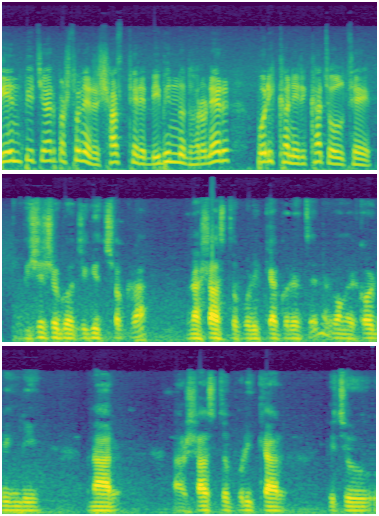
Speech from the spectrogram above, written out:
বিএনপি চেয়ারপারসনের স্বাস্থ্যের বিভিন্ন ধরনের পরীক্ষা নিরীক্ষা চলছে। বিশেষজ্ঞ চিকিৎসকরা ওনার স্বাস্থ্য পরীক্ষা করেছেন এবং অ্যাকর্ডিংলি আহ, স্বাস্থ্য পরীক্ষার কিছু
